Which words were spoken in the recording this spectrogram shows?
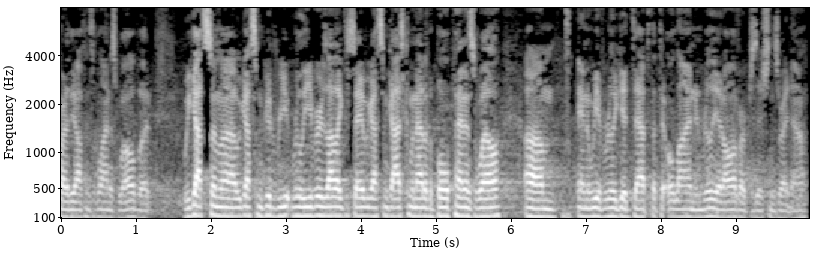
part of the offensive line as well. But we got some uh, we got some good re- relievers. I like to say we got some guys coming out of the bullpen as well, um, and we have really good depth at the O line and really at all of our positions right now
